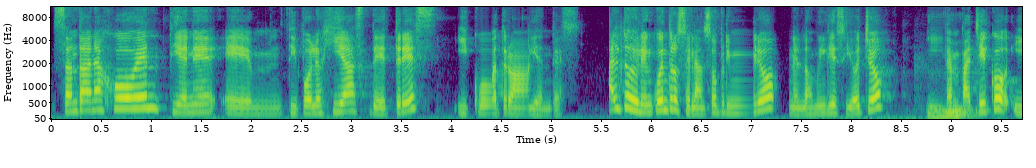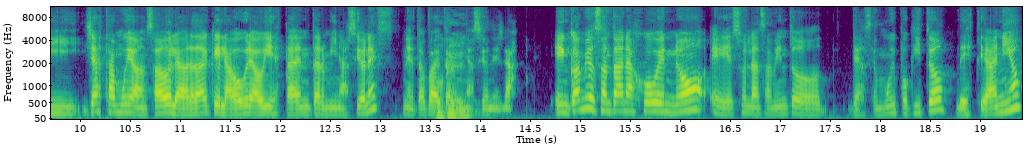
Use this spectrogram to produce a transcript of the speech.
Santa Ana Joven tiene em, tipologías de tres y cuatro ambientes. Alto del Encuentro se lanzó primero en el 2018 y está en Pacheco y ya está muy avanzado. La verdad que la obra hoy está en terminaciones, en etapa de terminaciones ya. En cambio, Santa Ana Joven no, eh, es un lanzamiento de hace muy poquito, de este año,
